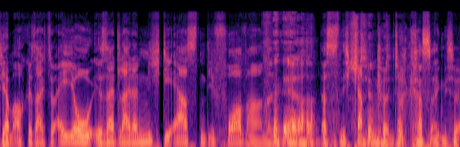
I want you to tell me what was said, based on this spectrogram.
die haben auch gesagt so, ey yo, ihr seid leider nicht die Ersten, die vorwarnen, Ja. dass es nicht klappen Stimmt. könnte. Ach, krass eigentlich, ja.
